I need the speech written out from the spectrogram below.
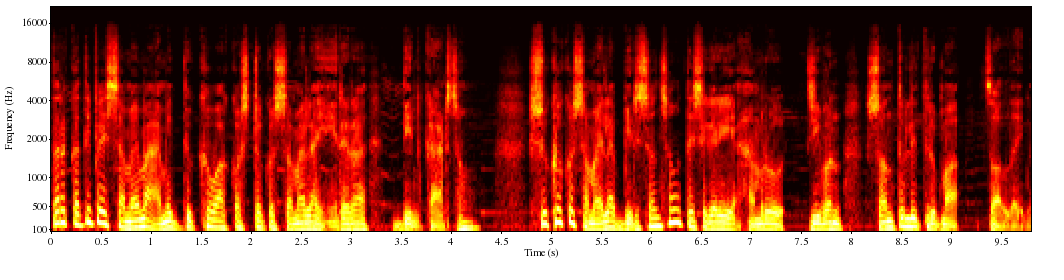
तर कतिपय समयमा हामी दुःख वा कष्टको समयलाई हेरेर दिन काट्छौँ। सुखको समयलाई बिर्सन्छौँ त्यसै गरी हाम्रो जीवन सन्तुलित रूपमा चल्दैन।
